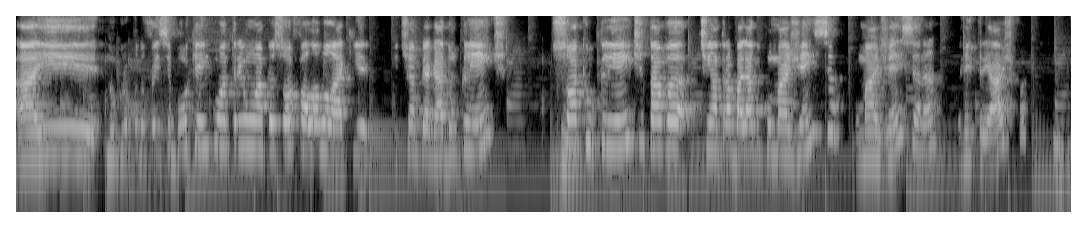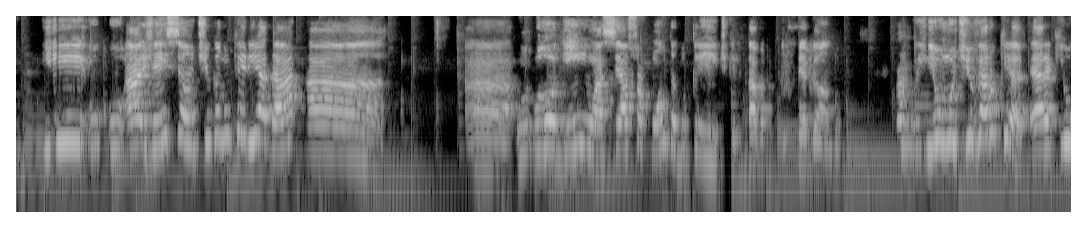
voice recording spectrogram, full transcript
Aí, no grupo do Facebook, eu encontrei uma pessoa falando lá que, que tinha pegado um cliente só que o cliente tava, tinha trabalhado com uma agência, uma agência, né? Entre aspas. E o, o, a agência antiga não queria dar a, a, o, o login, o acesso à conta do cliente que ele estava pegando. E o motivo era o quê? Era que o,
